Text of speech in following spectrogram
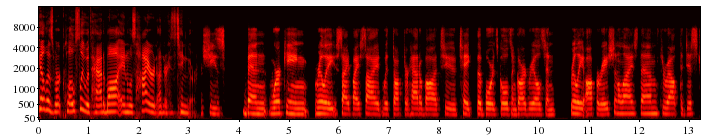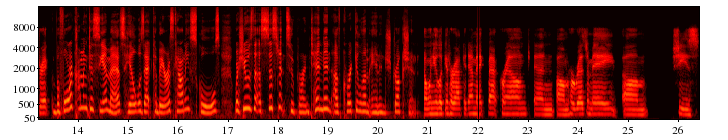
Hill has worked closely with Hattabaugh and was hired under his tenure. She's been working really side by side with Dr. Hattabaugh to take the board's goals and guardrails and really operationalize them throughout the district. Before coming to CMS, Hill was at Cabarrus County Schools, where she was the assistant superintendent of curriculum and instruction. And when you look at her academic background and um, her resume, um, she's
